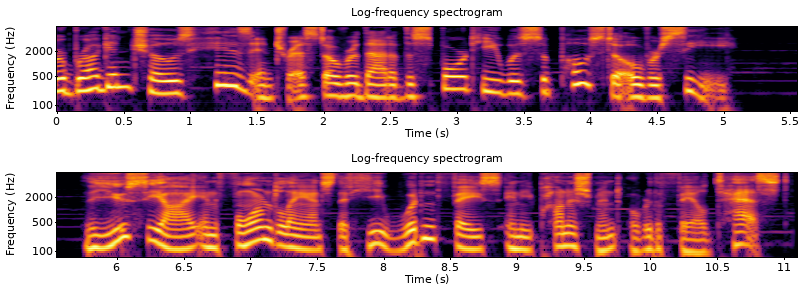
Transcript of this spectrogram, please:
Verbruggen chose his interest over that of the sport he was supposed to oversee. The UCI informed Lance that he wouldn't face any punishment over the failed test.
